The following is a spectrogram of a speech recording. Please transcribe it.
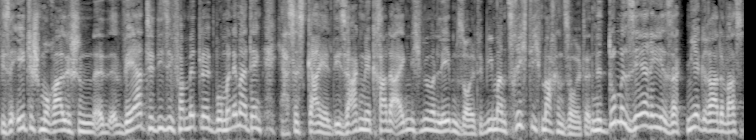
diese ethisch-moralischen äh, Werte, die sie vermittelt, wo man immer denkt, ja, es ist geil, die sagen mir gerade eigentlich, wie man leben sollte, wie man es richtig machen sollte. Eine dumme Serie sagt mir gerade was,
